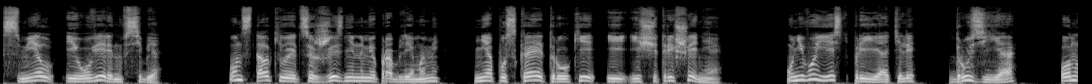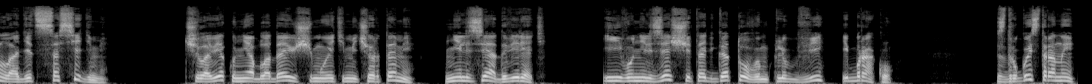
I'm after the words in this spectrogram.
смел и уверен в себе. Он сталкивается с жизненными проблемами, не опускает руки и ищет решения. У него есть приятели, друзья, он ладит с соседями. Человеку, не обладающему этими чертами, нельзя доверять, и его нельзя считать готовым к любви и браку. С другой стороны,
